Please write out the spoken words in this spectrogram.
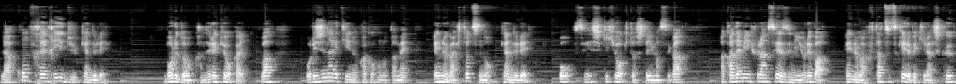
La Confrérie du Canulet ボルドーカヌレ協会はオリジナリティの確保のため N が一つのキャヌレを正式表記としていますが、アカデミー・フランセーズによれば N は2つつけるべきらしく、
